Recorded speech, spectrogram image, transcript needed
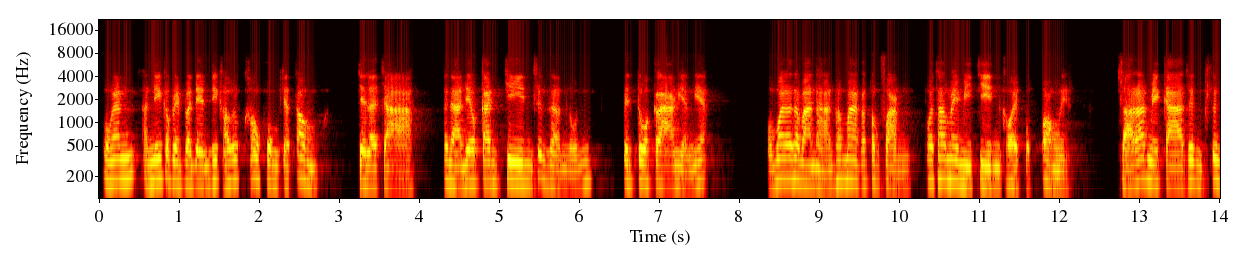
เพราะงั้นอันนี้ก็เป็นประเด็นที่เขาเขาคงจะต้องเจรจาขณะเดียวกันจีนซึ่งสนับสนุนเป็นตัวกลางอย่างเนี้ย ผมว่ารัฐบาลทหารพม่าก็ต้องฟัง เพราะถ้าไม่มีจีนคอยปกป้องเนี่ยสหรัฐอเมริกาซึ่งซึ่ง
